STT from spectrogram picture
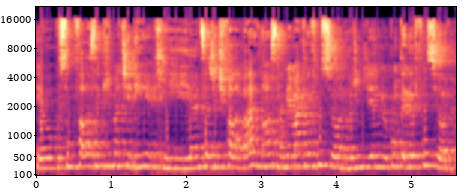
eu costumo falar sempre de uma tirinha que antes a gente falava, ah, nossa, na minha máquina funciona, hoje em dia no meu container funciona.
